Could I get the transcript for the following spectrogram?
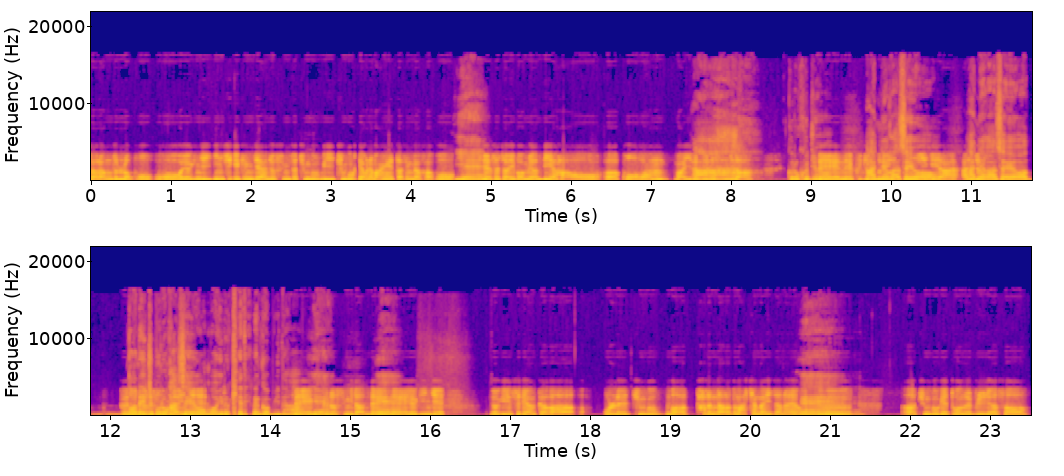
사람들로 보고 여기 이제 인식이 굉장히 안 좋습니다. 중국, 이 중국 때문에 망했다 생각하고. 예. 그래서 저희 보면 니하오, 어, 고홈, 막 이렇, 아, 이렇습니다. 그렇군요. 네, 네, 그 안녕하세요. 안, 안녕하세요. 그- 너네 집으로 가세요. 이제. 뭐 이렇게 되는 겁니다. 네, 예. 그렇습니다. 네, 예. 네. 여기 이제 여기 스리랑카가 원래 중국 뭐 다른 나라도 마찬가지잖아요. 예. 그 어, 중국의 돈을 빌려서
